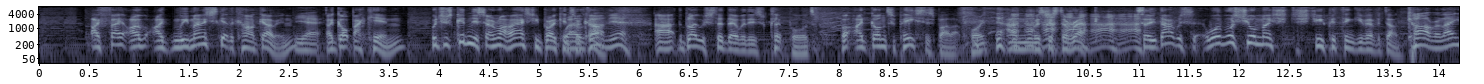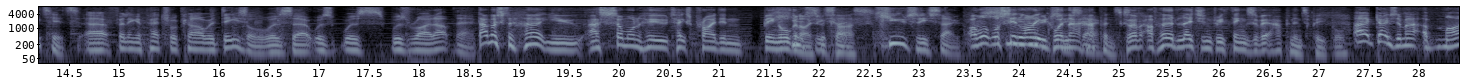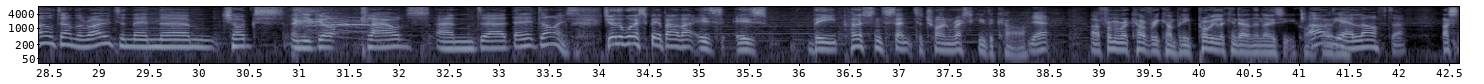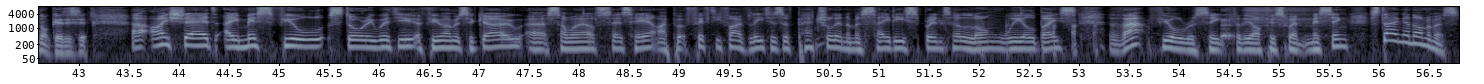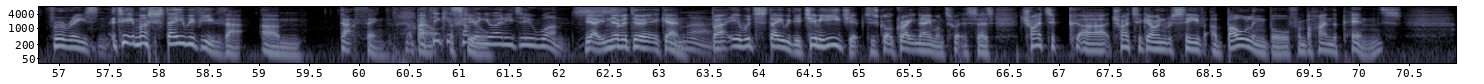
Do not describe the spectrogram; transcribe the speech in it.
I, fa- I, I we managed to get the car going. Yeah. I got back in, which was good in its own right. I actually broke into Well a car. done, yeah. Uh, the bloke was stood there with his clipboard, but I'd gone to pieces by that point and was just a wreck. so that was. What, what's your most stupid thing you've ever done? Car related. Uh, filling a petrol car with diesel was uh, was was was right up there. That must have hurt you as someone who takes pride in being organised Hugely with so. cars. Hugely so. And what, what's it like when that so. happens? Because I've, I've heard legendary things of it happening to people. Uh, it goes about a mile down the road and then um, chugs, and you got clouds, and uh, then it dies. Do you know the worst bit about that is is the person sent to try and rescue the car Yeah. uh, from a recovery company, probably looking down the nose at you quite Oh badly. yeah, laughter. That's not good, is it? Uh, I shared a Miss Fuel story with you a few moments ago. Uh, someone else says here, I put 55 litres of petrol in a Mercedes Sprinter long wheelbase. that fuel receipt for the office went missing. Staying anonymous for a reason. It, it must stay with you that um that thing. I think it's something you only do once. Yeah, you never do it again. No. But it would stay with you. Jimmy Egypt, who's got a great name on Twitter, says try to uh, try to go and receive a bowling ball from behind the pins.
